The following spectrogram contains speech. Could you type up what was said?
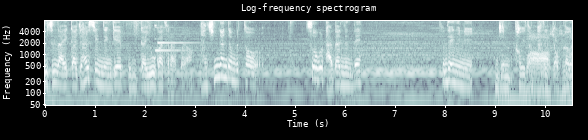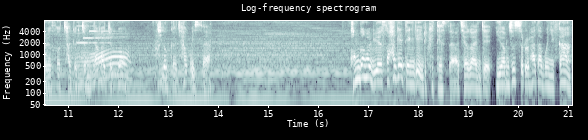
늦은 나이까지 할 수 있는 게 보니까 요가더라고요. 한 10년 전부터 수업을 받았는데 선생님이 이제는 더 이상 와, 받을 게 없다? 그래서 자격증 따가지고 지금까지 하고 있어요. 건강을 위해서 하게 된 게 이렇게 됐어요. 제가 이제 위암 수술을 하다 보니까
